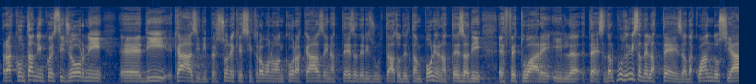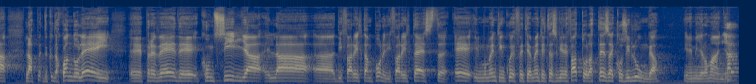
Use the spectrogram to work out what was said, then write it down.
raccontando in questi giorni eh, di casi di persone che si trovano ancora a casa in attesa del risultato del tampone in attesa di effettuare il test. Dal punto di vista dell'attesa, da, da, quando lei eh, prevede, consiglia la, uh, di fare il tampone, di fare il test e il momento in cui effettivamente il test viene fatto, l'attesa è così lunga? In Emilia Romagna?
